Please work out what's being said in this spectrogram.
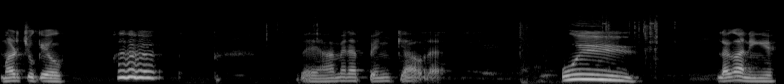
मर चुके हो यार, मेरा पिंक क्या हो रहा है उई, लगा नहीं है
